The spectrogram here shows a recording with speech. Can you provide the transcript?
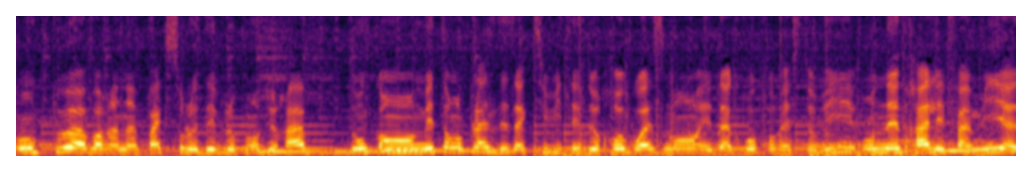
on peut avoir un impact sur le développement durable. Donc en mettant en place des activités de reboisement et d'agroforesterie, on aidera les familles à,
